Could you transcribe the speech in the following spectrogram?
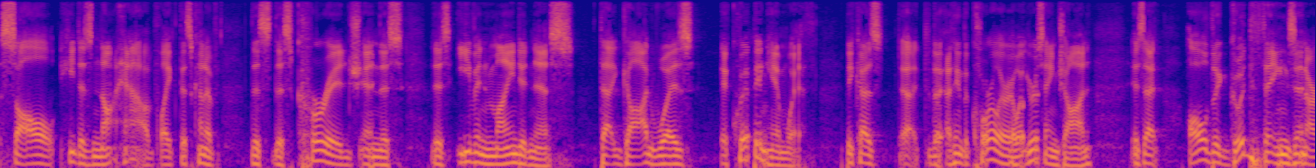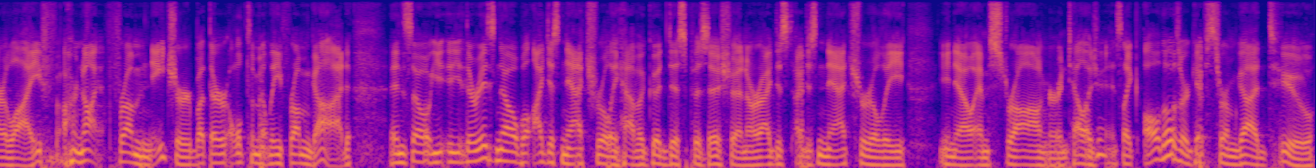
Saul he does not have like this kind of this this courage and this this even mindedness that God was equipping him with. Because uh, the, I think the corollary of what you were saying, John, is that all the good things in our life are not from nature, but they're ultimately from God. And so you, there is no, well, I just naturally have a good disposition, or I just, I just naturally, you know, am strong or intelligent. It's like all those are gifts from God too.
